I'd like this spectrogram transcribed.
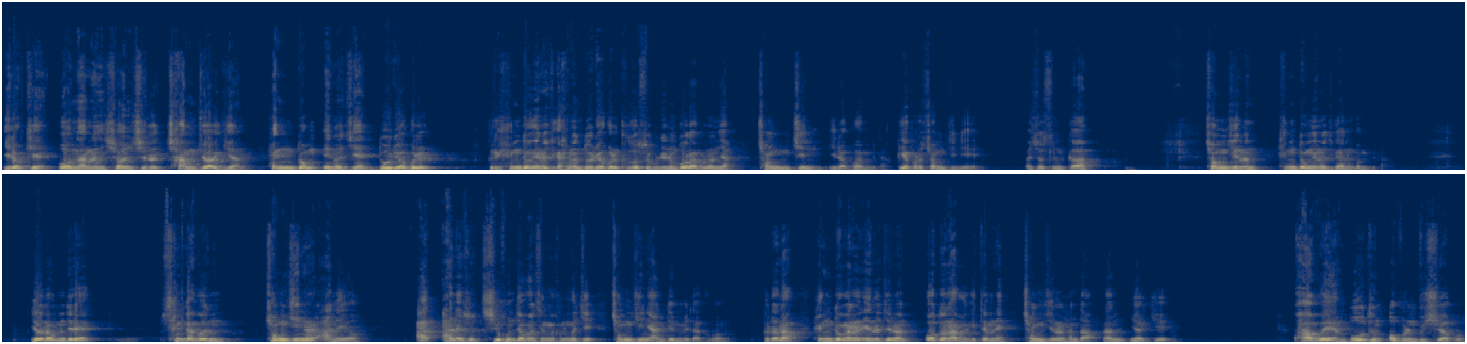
이렇게 원하는 현실을 창조하기 위한 행동 에너지의 노력을 그렇게 행동 에너지가 하는 노력을 그것을 우리는 뭐라 그러냐? 정진이라고 합니다. 그게 바로 정진이에요. 아셨습니까? 정진은 행동 에너지가 하는 겁니다. 여러분들의 생각은 정진을 안 해요. 아- 안에서 지 혼자만 생각하는 거지 정진이 안 됩니다. 그거는. 그러나 행동하는 에너지는 뻗어나가기 때문에 정진을 한다라는 이야기예요. 과거의 모든 업을 무시하고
